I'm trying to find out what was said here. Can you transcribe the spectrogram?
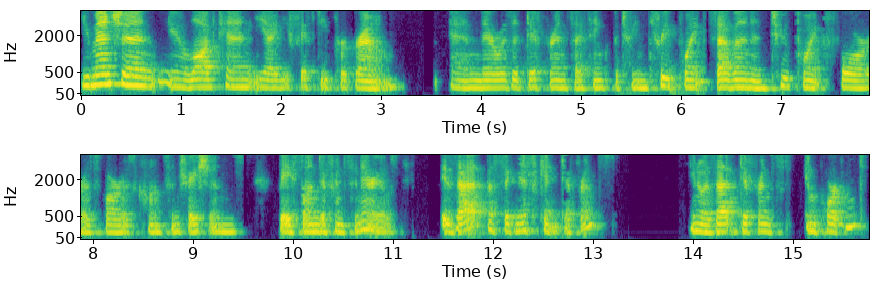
you mentioned, you know, log 10 EID 50 per gram, and there was a difference, I think, between 3.7 and 2.4 as far as concentrations based on different scenarios. Is that a significant difference? You know, is that difference important?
